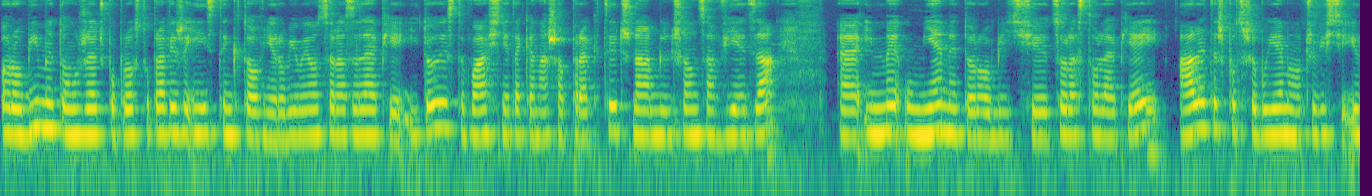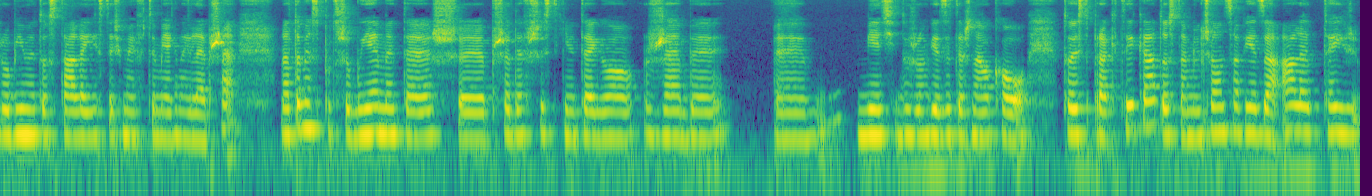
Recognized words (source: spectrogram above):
Robimy tą rzecz po prostu prawie że instynktownie, robimy ją coraz lepiej i to jest właśnie taka nasza praktyczna, milcząca wiedza, E, i my umiemy to robić e, coraz to lepiej, ale też potrzebujemy oczywiście i robimy to stale, jesteśmy w tym jak najlepsze. Natomiast potrzebujemy też e, przede wszystkim tego, żeby mieć dużą wiedzę też naokoło. To jest praktyka, to jest ta milcząca wiedza, ale tej,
